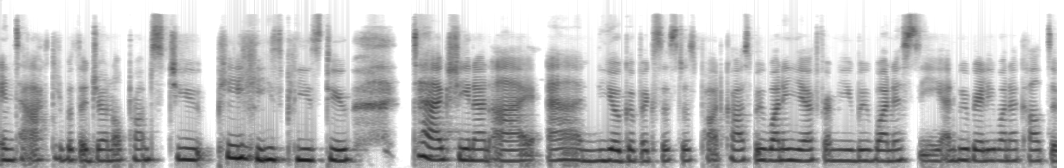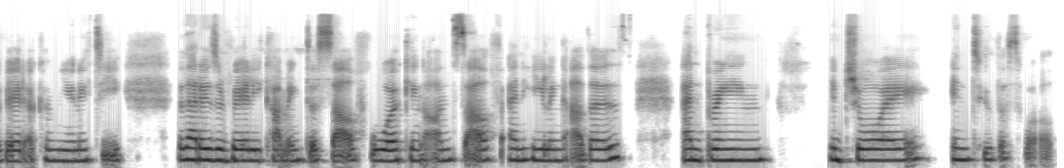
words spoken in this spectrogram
interacted with the journal prompts, to please, please do tag Sheena and I and Yoga Big Sisters podcast. We want to hear from you. We want to see, and we really want to cultivate a community that is really coming to self, working on self, and healing others, and bringing joy into this world.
